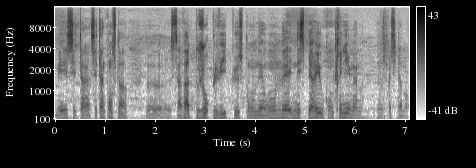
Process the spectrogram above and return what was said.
mais c'est un, un, constat. Euh, ça va toujours plus vite que ce qu'on on espérait ou qu'on craignait même précédemment.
